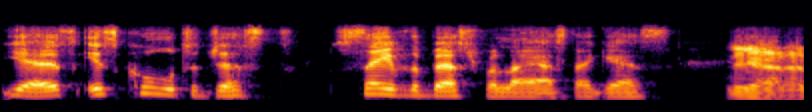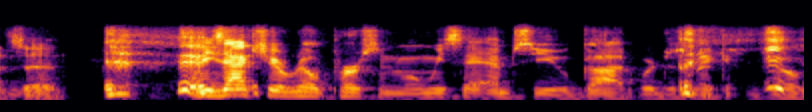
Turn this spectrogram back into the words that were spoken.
yeah, it's it's cool to just save the best for last, I guess. Yeah, that's it. And he's actually a real person. When we say MCU god, we're just making a joke.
